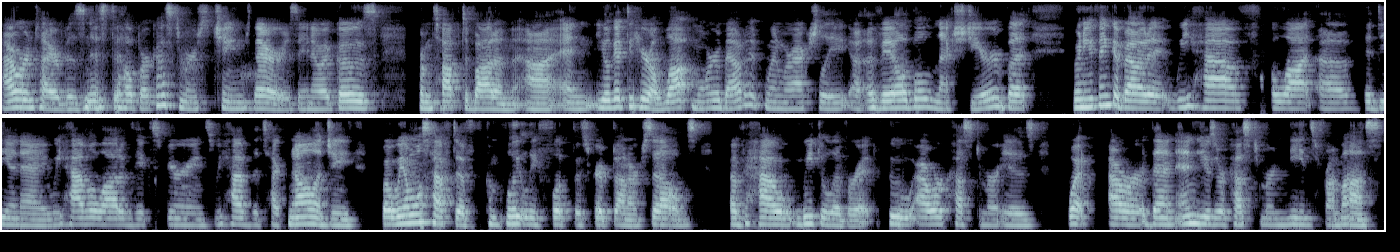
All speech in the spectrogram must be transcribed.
our entire business to help our customers change theirs. You know, it goes from top to bottom, uh, and you'll get to hear a lot more about it when we're actually uh, available next year. But when you think about it, we have a lot of the DNA, we have a lot of the experience, we have the technology, but we almost have to completely flip the script on ourselves of how we deliver it, who our customer is, what our then end user customer needs from us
